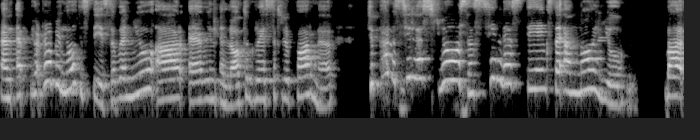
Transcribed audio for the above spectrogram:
And you probably noticed this that when you are having a lot of great sex with your partner, your partner see less flaws and see less things that annoy you but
